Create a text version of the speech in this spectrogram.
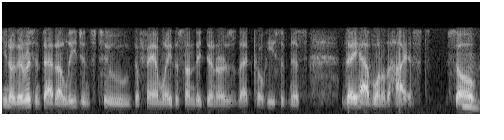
you know, there isn't that allegiance to the family, the Sunday dinners, that cohesiveness. They have one of the highest. So, mm.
